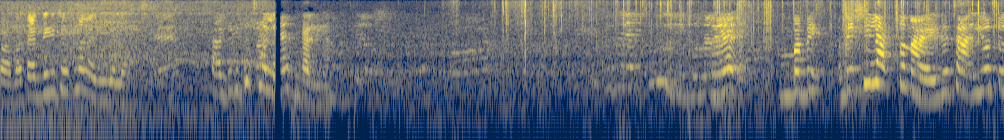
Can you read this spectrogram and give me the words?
বাবা, তার দিকে চশমা লাগিয়ে গেল? তার দিকে চশমা লাগে ডালিয়া বেশি লাগতো না, এই যে ইয়ো তো,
